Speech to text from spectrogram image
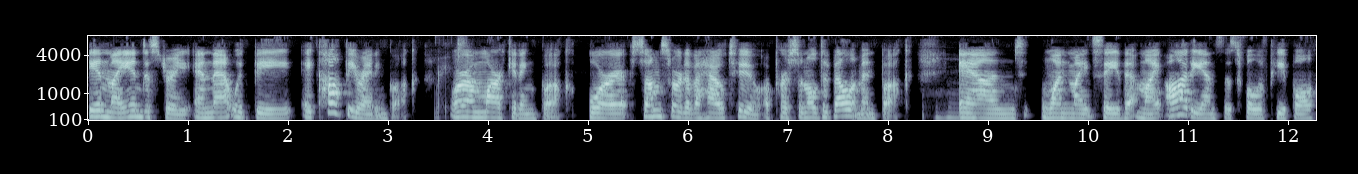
in my industry, and that would be a copywriting book right. or a marketing book or some sort of a how to, a personal development book. Mm-hmm. And one might say that my audience is full of people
